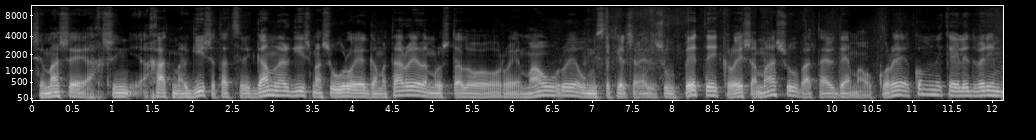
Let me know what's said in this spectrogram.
שמה שאחת מרגיש, אתה צריך גם להרגיש, מה שהוא רואה, גם אתה רואה, למרות שאתה לא רואה מה הוא רואה, הוא מסתכל שם איזשהו פתק, רואה שם משהו, ואתה יודע מה הוא קורא, כל מיני כאלה דברים.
